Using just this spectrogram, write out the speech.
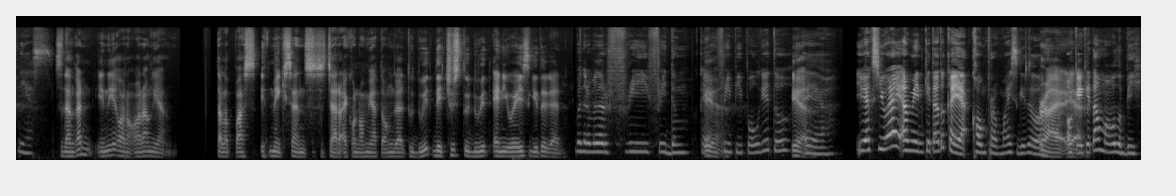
yes Sedangkan ini orang-orang yang terlepas it makes sense secara ekonomi atau enggak to do it, they choose to do it anyways gitu kan. bener-bener free freedom kayak Iya. free people gitu Iya. Iya. UX UI I mean kita tuh kayak compromise gitu loh Right, oke yeah. kita mau lebih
